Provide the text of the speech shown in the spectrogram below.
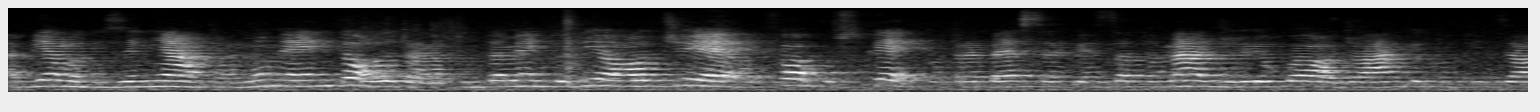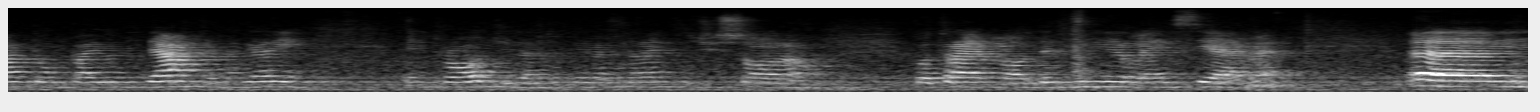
abbiamo disegnato al momento, oltre all'appuntamento di oggi, è un focus che potrebbe essere piazzato a maggio, io qua ho già anche ipotizzato un paio di date, magari entro oggi, dato che i referenti ci sono, potremmo definirle insieme. Eh,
